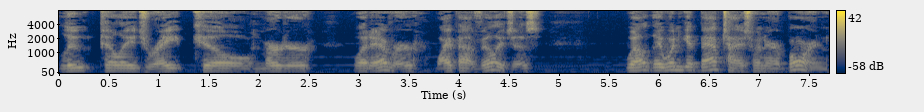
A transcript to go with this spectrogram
loot, pillage, rape, kill, murder, whatever, wipe out villages. Well, they wouldn't get baptized when they were born.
